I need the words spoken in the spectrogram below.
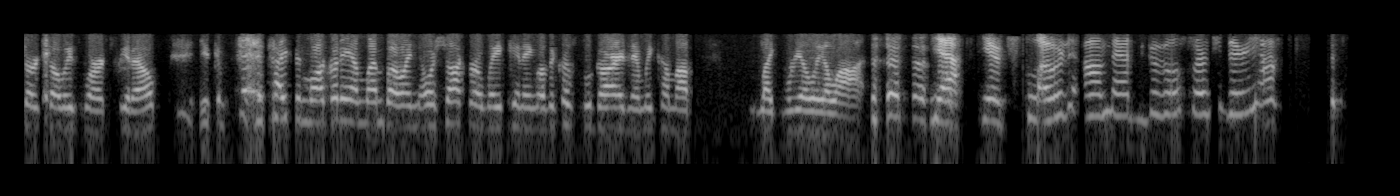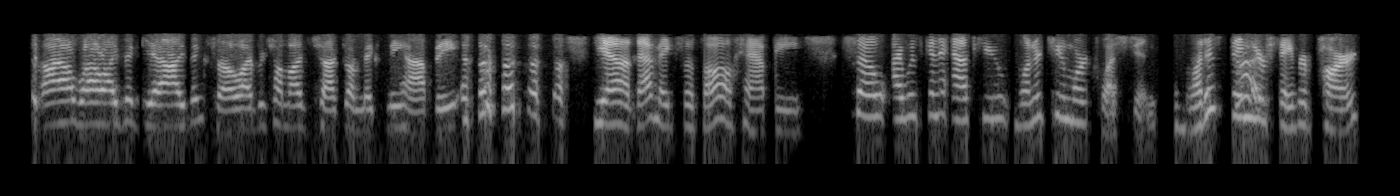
search always works. You know, you can you type in Margaret Ann Lembo and or Chakra Awakening or the Crystal Garden, and we come up like really a lot. Yeah, you explode on that Google search, do you? Uh, well, I think yeah, I think so. Every time I've checked, it makes me happy. yeah, that makes us all happy. So I was going to ask you one or two more questions. What has been Good. your favorite part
